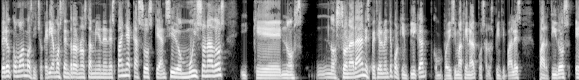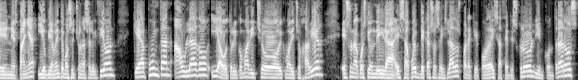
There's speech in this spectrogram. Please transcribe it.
Pero como hemos dicho, queríamos centrarnos también en España, casos que han sido muy sonados y que nos nos sonarán especialmente porque implican, como podéis imaginar, pues a los principales partidos en España y obviamente hemos hecho una selección que apuntan a un lado y a otro y como ha dicho y como ha dicho Javier, es una cuestión de ir a esa web de casos aislados para que podáis hacer scroll y encontraros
